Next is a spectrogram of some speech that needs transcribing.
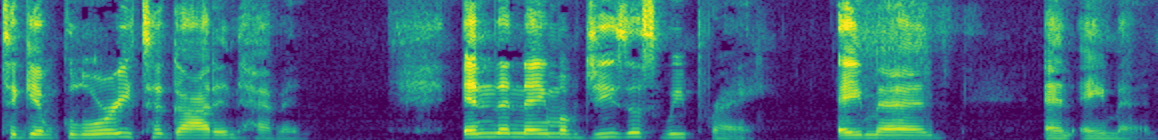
to give glory to God in heaven. In the name of Jesus, we pray. Amen and amen.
